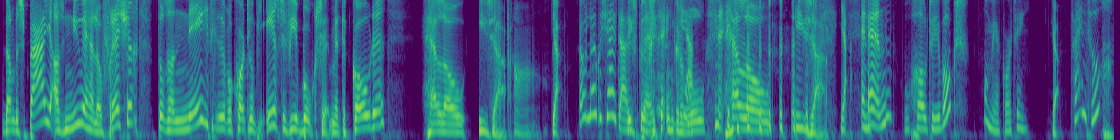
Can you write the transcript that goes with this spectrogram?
dan bespaar je als nieuwe Hello Fresher tot wel 90 euro korting op je eerste vier boxen met de code Hello Isa. Ah. Zo leuk als jij het ik speel uitspreekt. geen enkele Ja. rol. Nee. Hello Isa. Ja. En, En hoe groter je box, hoe meer korting. Ja. Fijn toch?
